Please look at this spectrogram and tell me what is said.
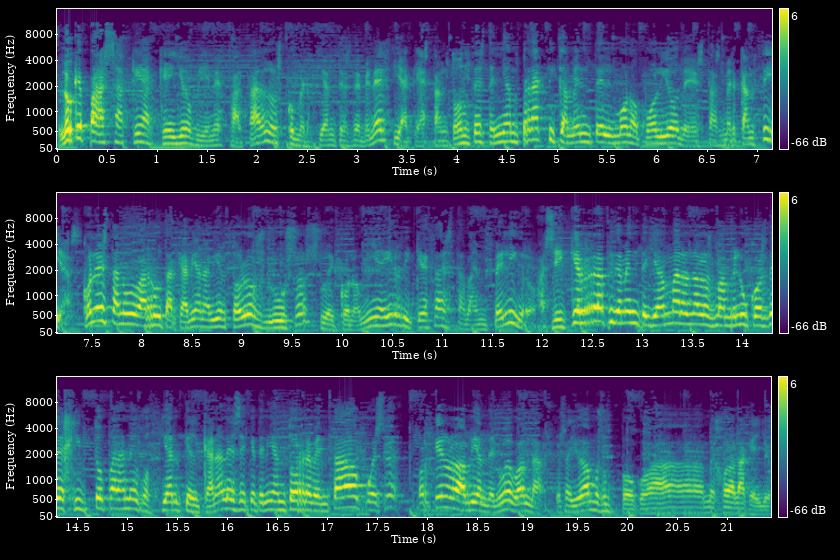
Lo que pasa que aquello viene fatal a los comerciantes de Venecia, que hasta entonces tenían prácticamente el monopolio de estas mercancías. Con esta nueva ruta que habían abierto los lusos, su economía y riqueza estaba en peligro. Así que rápidamente llamaron a los mamelucos de Egipto para negociar que el canal ese que tenían pues eh, ¿por qué no lo abrían de nuevo? Anda, pues ayudamos un poco a mejorar aquello.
